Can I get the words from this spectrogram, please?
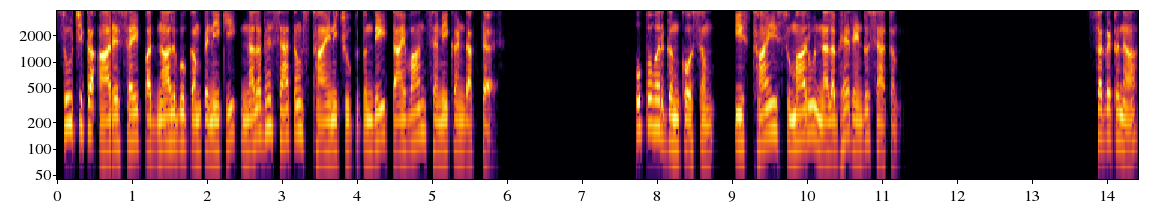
సూచిక ఆర్ఎస్ఐ పద్నాలుగు కంపెనీకి నలభై శాతం స్థాయిని చూపుతుంది టైవాన్ సెమీకండక్టర్. ఉపవర్గం కోసం ఈ స్థాయి సుమారు నలభై రెండు శాతం. సగటున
